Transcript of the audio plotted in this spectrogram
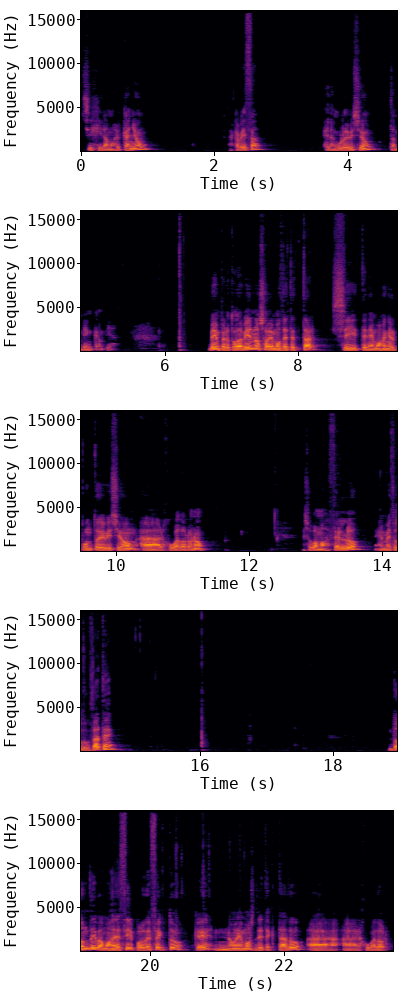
si giramos el cañón, la cabeza, el ángulo de visión también cambia. Bien, pero todavía no sabemos detectar si tenemos en el punto de visión al jugador o no. Eso vamos a hacerlo en el método USDATE, donde vamos a decir por defecto que no hemos detectado al jugador.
